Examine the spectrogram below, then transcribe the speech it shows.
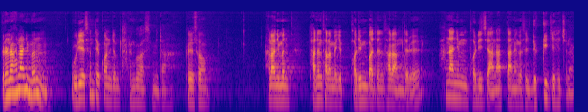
그러나 하나님은 우리의 선택과는 좀 다른 것 같습니다. 그래서 하나님은 다른 사람에게 버림받은 사람들을 하나님 버리지 않았다는 것을 느끼게 해주는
